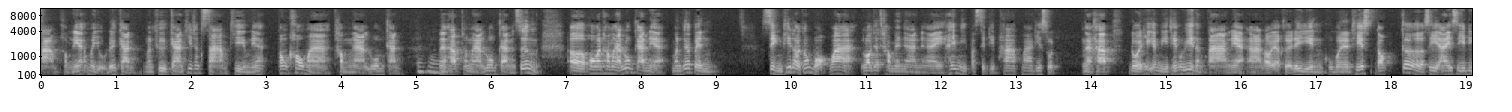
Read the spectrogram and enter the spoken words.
สามคำนี้มาอยู่ด้วยกัน มันคือการที่ทั้งสามทีมเนี้ยต้องเข้ามาทำงานร่วมกันอือหือนะครับทำงานร่วมกัน ซึ่งเอ่อพอมันทำงานร่วมกันเนี่ยมันก็เป็น สิ่งที่เราต้องบอกว่าเราจะทำงานยังไงให้มีประสิทธิภาพมากที่สุดนะครับ โดยที่จะมีเทคโนโลยีต่างๆ เนี่ยอ่าเราอยากเคยได้ยิน Kubernetes Docker CI/CD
